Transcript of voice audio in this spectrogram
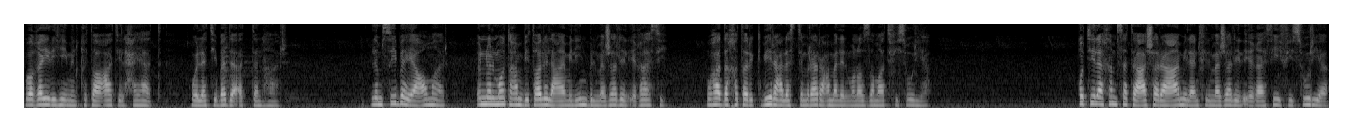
وغيره من قطاعات الحياة والتي بدأت تنهار. المصيبة يا عمر إنه الموت عم بيطال العاملين بالمجال الإغاثي. وهذا خطر كبير على استمرار عمل المنظمات في سوريا. قتل خمسة عشر عاملا في المجال الإغاثي في سوريا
